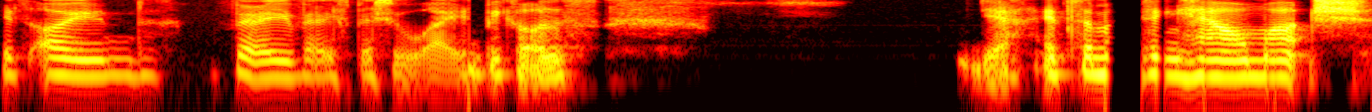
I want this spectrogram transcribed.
its own very, very special way because, yeah, it's amazing how much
